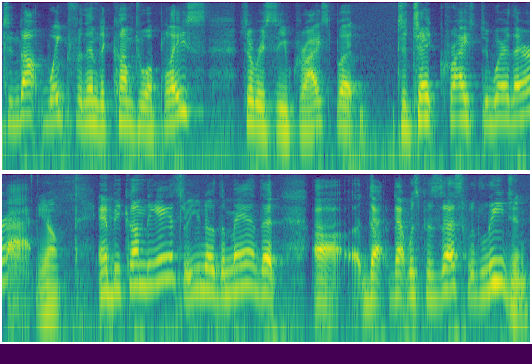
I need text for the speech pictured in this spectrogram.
to not wait for them to come to a place to receive Christ, but to take Christ to where they're at, yeah, and become the answer. You know, the man that uh, that that was possessed with legion.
